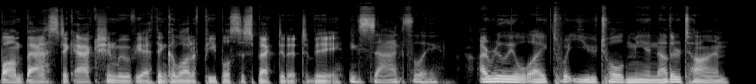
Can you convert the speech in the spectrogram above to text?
bombastic action movie I think a lot of people suspected it to be. Exactly. I really liked what you told me another time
